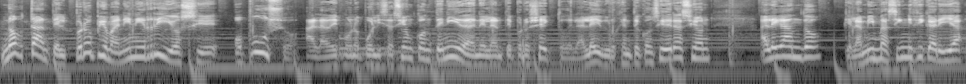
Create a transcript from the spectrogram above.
No obstante, el propio Manini Ríos se opuso a la desmonopolización contenida en el anteproyecto de la ley de urgente consideración, alegando que la misma significaría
